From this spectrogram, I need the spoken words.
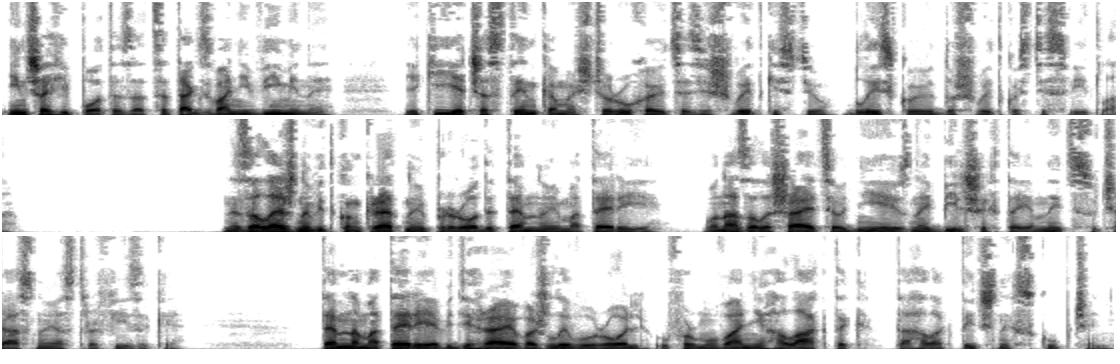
Інша гіпотеза це так звані віміни, які є частинками, що рухаються зі швидкістю близькою до швидкості світла. Незалежно від конкретної природи темної матерії, вона залишається однією з найбільших таємниць сучасної астрофізики. Темна матерія відіграє важливу роль у формуванні галактик та галактичних скупчень.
